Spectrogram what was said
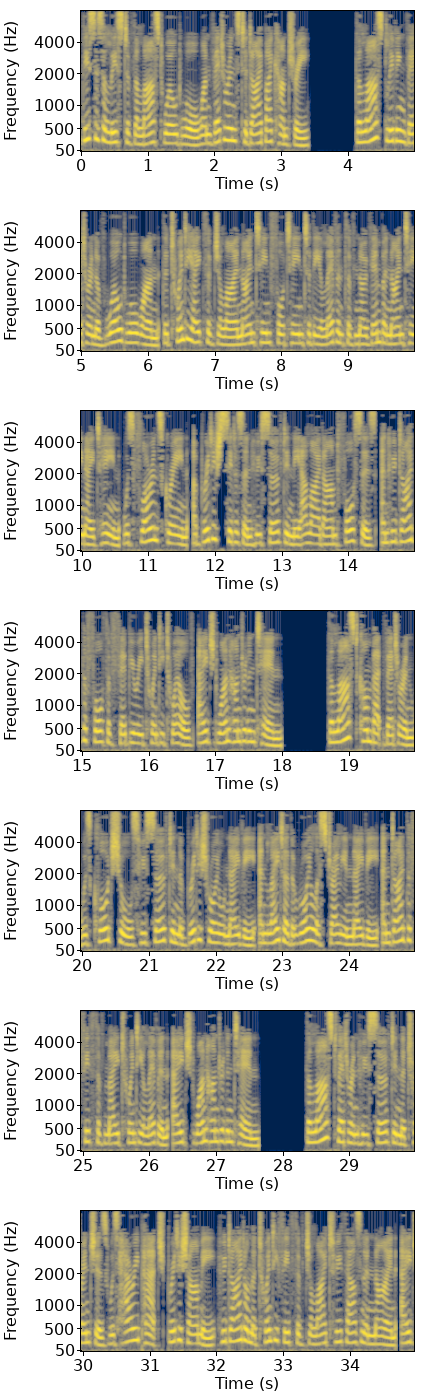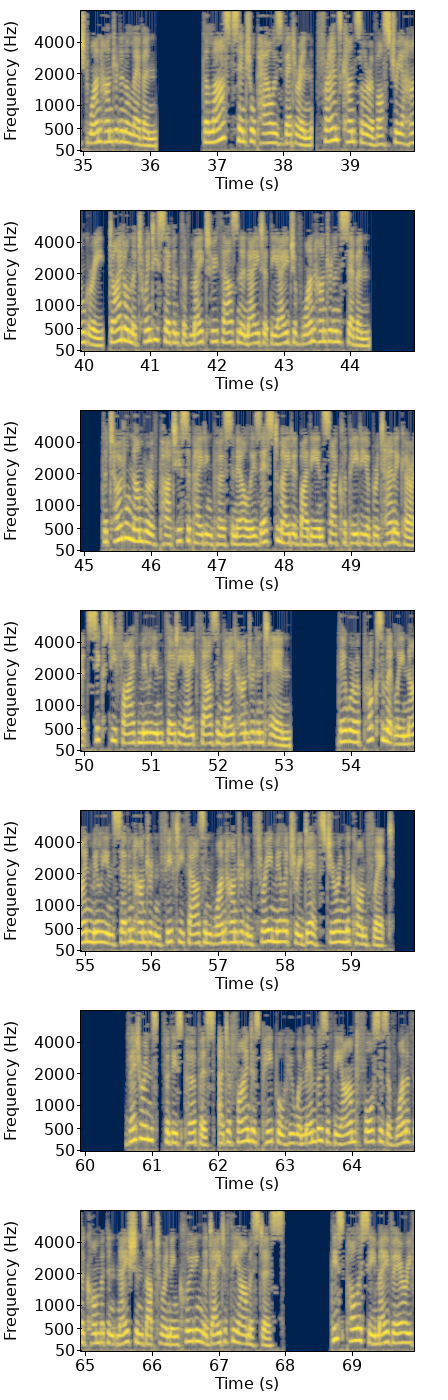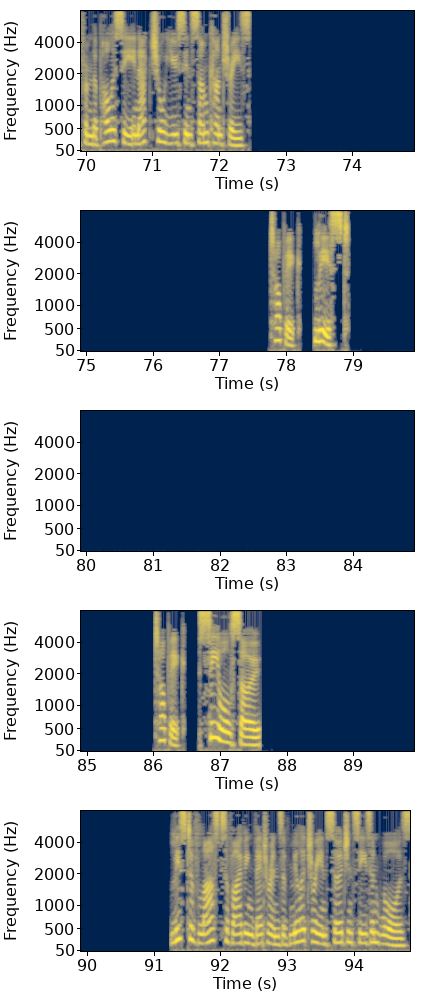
This is a list of the last World War I veterans to die by country. The last living veteran of World War I, the 28th of July 1914 to the 11th of November 1918, was Florence Green, a British citizen who served in the Allied Armed Forces and who died the 4th of February 2012, aged 110. The last combat veteran was Claude Choules who served in the British Royal Navy and later the Royal Australian Navy and died the 5th of May 2011, aged 110. The last veteran who served in the trenches was Harry Patch British Army who died on 25 July 2009, aged 111. The last Central Powers veteran, Franz Künstler of Austria-Hungary, died on 27 May 2008 at the age of 107. The total number of participating personnel is estimated by the Encyclopaedia Britannica at 65,038,810. There were approximately 9,750,103 military deaths during the conflict. Veterans, for this purpose, are defined as people who were members of the armed forces of one of the combatant nations up to and including the date of the armistice. This policy may vary from the policy in actual use in some countries. Topic. List Topic. See also List of last surviving veterans of military insurgencies and wars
